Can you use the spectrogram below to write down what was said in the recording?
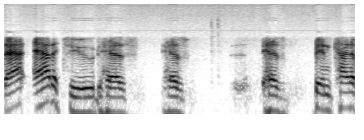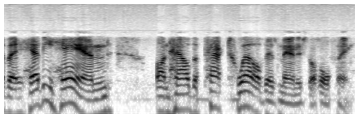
that attitude has has has been kind of a heavy hand on how the Pac-12 has managed the whole thing.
